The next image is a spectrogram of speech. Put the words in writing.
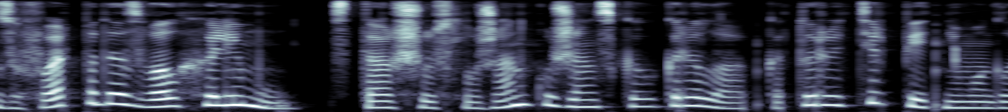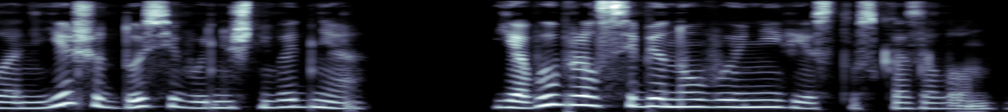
Зуфар подозвал Халиму, старшую служанку женского крыла, которая терпеть не могла Ньеши до сегодняшнего дня. «Я выбрал себе новую невесту», — сказал он.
